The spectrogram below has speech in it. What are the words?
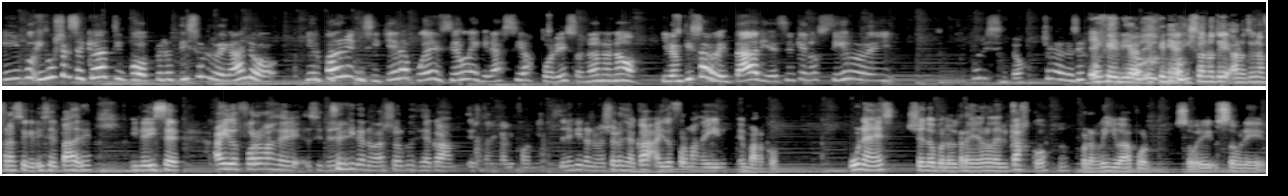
y, y Bojack se queda tipo, pero te hice un regalo. Y el padre ni siquiera puede decirle gracias por eso, no, no, no. Y lo empieza a retar y decir que no sirve. Y... Pobrecito, yo no decir Es pobrecito. genial, es genial. Y yo anoté, anoté una frase que le dice el padre y le dice, hay dos formas de, si tenés Sí. que ir a Nueva York desde acá, ellos están en California, si tenés que ir a Nueva York desde acá, hay dos formas de ir en barco. Una es yendo por alrededor del casco, ¿no? por arriba, por sobre, sobre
